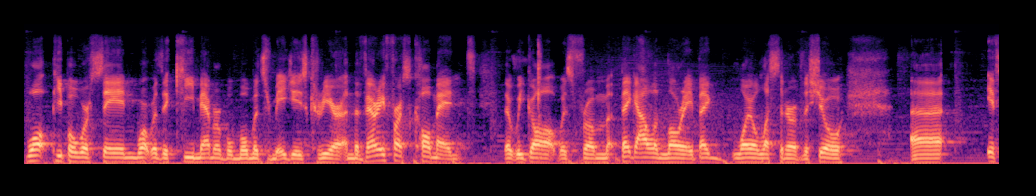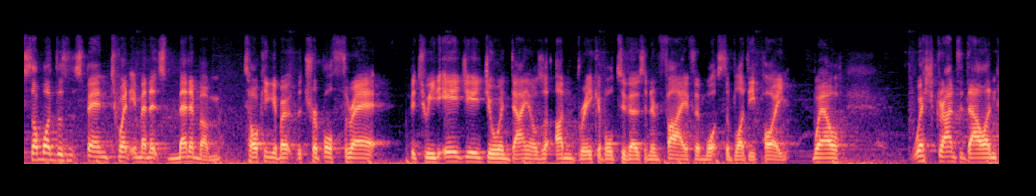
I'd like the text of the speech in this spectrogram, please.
what people were saying, what were the key memorable moments from AJ's career. And the very first comment that we got was from Big Alan Laurie, big loyal listener of the show. Uh, if someone doesn't spend 20 minutes minimum talking about the triple threat between AJ, Joe, and Daniels Unbreakable 2005, then what's the bloody point? Well, wish granted, Alan.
